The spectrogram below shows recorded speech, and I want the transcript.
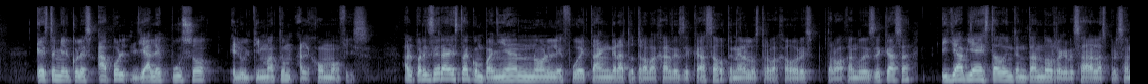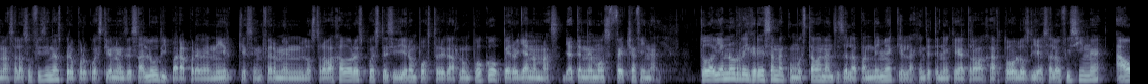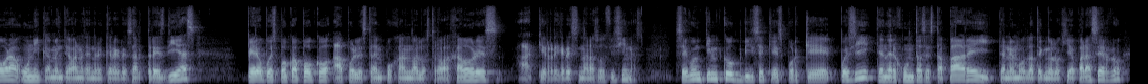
Este miércoles Apple ya le puso el ultimátum al home office. Al parecer a esta compañía no le fue tan grato trabajar desde casa o tener a los trabajadores trabajando desde casa y ya había estado intentando regresar a las personas a las oficinas, pero por cuestiones de salud y para prevenir que se enfermen los trabajadores, pues decidieron postergarlo un poco, pero ya no más, ya tenemos fecha final. Todavía no regresan a como estaban antes de la pandemia, que la gente tenía que ir a trabajar todos los días a la oficina, ahora únicamente van a tener que regresar tres días, pero pues poco a poco Apple está empujando a los trabajadores a que regresen a las oficinas. Según Tim Cook dice que es porque, pues sí, tener juntas está padre y tenemos la tecnología para hacerlo,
